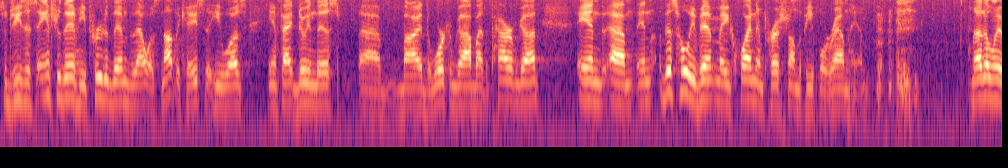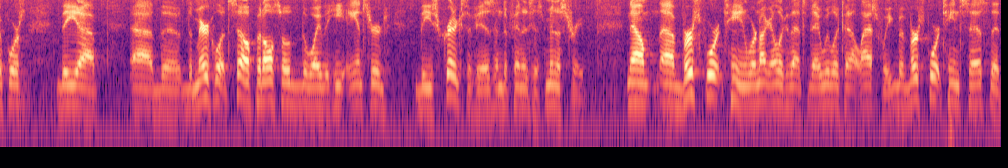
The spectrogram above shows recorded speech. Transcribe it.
So Jesus answered them. He proved to them that that was not the case. That he was in fact doing this uh, by the work of God, by the power of God, and um, and this whole event made quite an impression on the people around him. not only, of course, the uh, uh, the the miracle itself, but also the way that he answered these critics of his and defended his ministry. Now, uh, verse 14, we're not going to look at that today. We looked at it last week, but verse 14 says that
